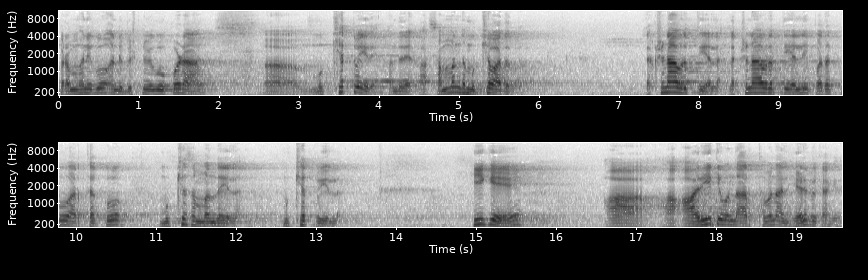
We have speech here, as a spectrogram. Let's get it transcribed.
ಬ್ರಹ್ಮನಿಗೂ ಅಂದರೆ ವಿಷ್ಣುವಿಗೂ ಕೂಡ ಮುಖ್ಯತ್ವ ಇದೆ. ಅಂದರೆ ಆ ಸಂಬಂಧ ಮುಖ್ಯವಾದದ್ದು. ಲಕ್ಷಣಾವೃತ್ತಿ ಅಲ್ಲ. ಲಕ್ಷಣಾವೃತ್ತಿಯಲ್ಲಿ ಪದಕ್ಕೂ ಅರ್ಥಕ್ಕೂ ಮುಖ್ಯ ಸಂಬಂಧ ಇಲ್ಲ. ಮುಖ್ಯತ್ವ ಇಲ್ಲ. ಹೀಗೆ ಆ ರೀತಿ ಒಂದು ಅರ್ಥವನ್ನು ಅಲ್ಲಿ ಹೇಳಬೇಕಾಗಿದೆ.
